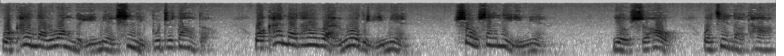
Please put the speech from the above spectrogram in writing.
我看到旺的一面是你不知道的，我看到他软弱的一面，受伤的一面。有时候我见到他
